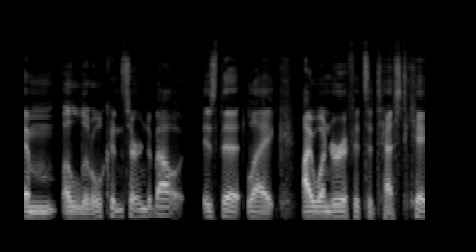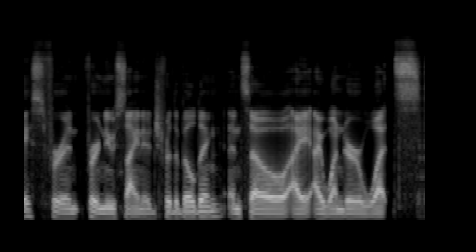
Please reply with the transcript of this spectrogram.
am a little concerned about is that, like, I wonder if it's a test case for an, for new signage for the building, and so I, I wonder what's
